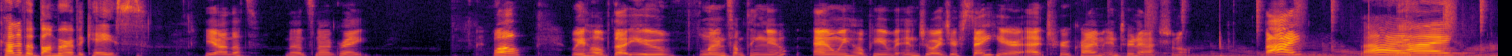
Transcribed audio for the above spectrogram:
Kind of a bummer of a case. Yeah, that's that's not great. Well, we hope that you've learned something new, and we hope you've enjoyed your stay here at True Crime International. Bye. Bye. Bye.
